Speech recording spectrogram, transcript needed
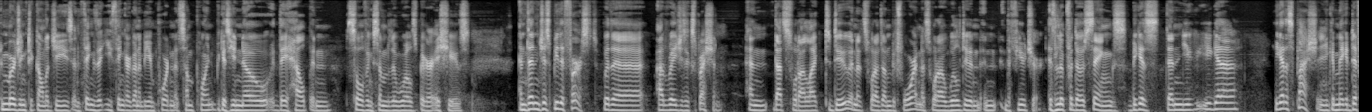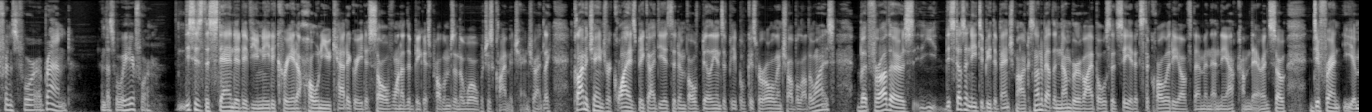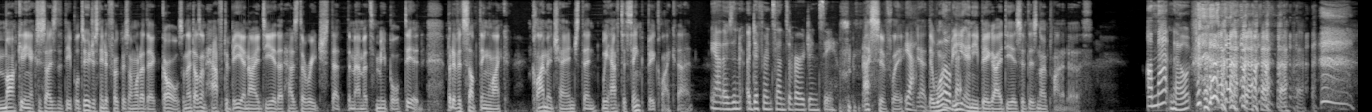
emerging technologies and things that you think are going to be important at some point because you know they help in solving some of the world's bigger issues. And then just be the first with a outrageous expression. And that's what I like to do, and that's what I've done before, and that's what I will do in, in, in the future. Is look for those things because then you you get a you get a splash, and you can make a difference for a brand, and that's what we're here for. This is the standard if you need to create a whole new category to solve one of the biggest problems in the world, which is climate change, right? Like climate change requires big ideas that involve billions of people because we're all in trouble otherwise. But for others, this doesn't need to be the benchmark. It's not about the number of eyeballs that see it, it's the quality of them and then the outcome there. And so different you know, marketing exercises that people do just need to focus on what are their goals. And that doesn't have to be an idea that has the reach that the mammoth meatball did. But if it's something like climate change, then we have to think big like that. Yeah, there's an, a different sense of urgency. Massively. Yeah, Yeah. There won't be bit. any big ideas if there's no planet Earth. On that note,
